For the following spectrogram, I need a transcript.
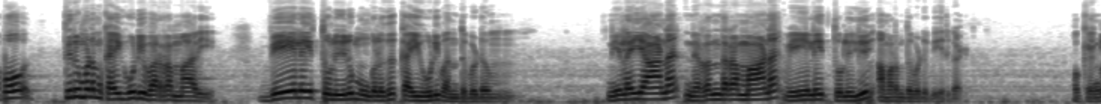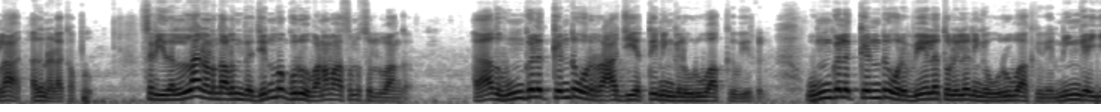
அப்போது திருமணம் கைகூடி வர்ற மாதிரி வேலை தொழிலும் உங்களுக்கு கைகூடி வந்துவிடும். நிலையான நிரந்தரமான வேலை தொழிலில் அமர்ந்து விடுவீர்கள். ஓகேங்களா? அது நடக்கப்போ சரி இதெல்லாம் நடந்தாலும் இந்த ஜென்ம குரு வனவாசம்னு சொல்லுவாங்க. அதாவது உங்களுக்கென்று ஒரு ராஜ்யத்தை நீங்கள் உருவாக்குவீர்கள். உங்களுக்கென்று ஒரு வேலை தொழிலை நீங்கள் உருவாக்குவீர்கள். நீங்கள்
